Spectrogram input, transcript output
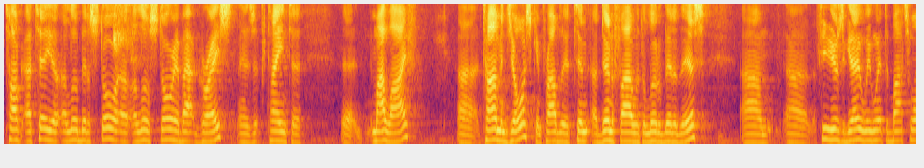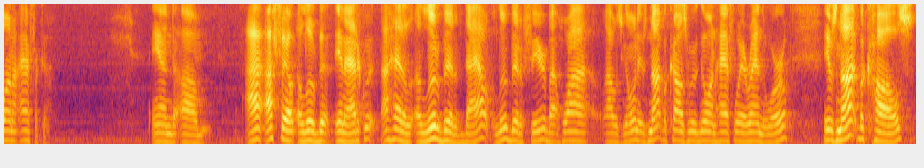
talk. I'll tell you a little bit of story, a, a little story about grace as it pertains to uh, my life. Uh, Tom and Joyce can probably identify with a little bit of this. Um, uh, a few years ago, we went to Botswana, Africa, and um, I, I, felt a little bit inadequate. I had a, a, little bit of doubt, a little bit of fear about why I was going. It was not because we were going halfway around the world. It was not because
